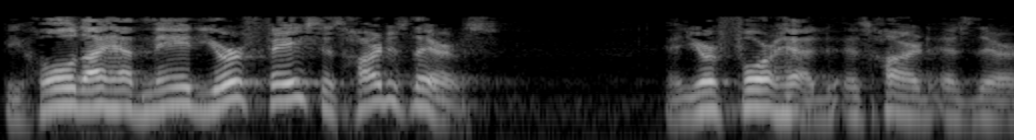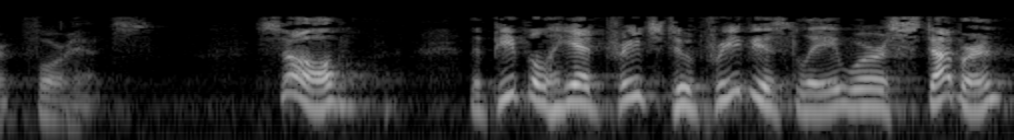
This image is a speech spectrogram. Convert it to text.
Behold, I have made your face as hard as theirs, and your forehead as hard as their foreheads. So, the people he had preached to previously were stubborn,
